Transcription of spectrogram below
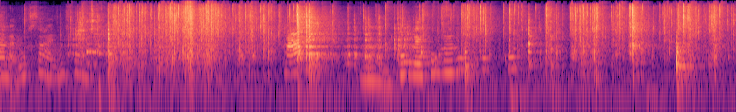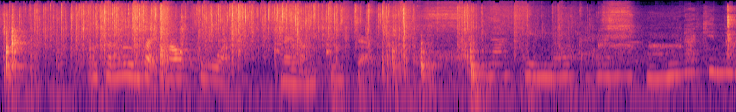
วอะลูกใส่ลูกใส่ครับอืมคลุกเลยคลุกเลยลูกคลุกคลุกอุ๊ยฉันลืมใส่ข้าวคั่วในน้ำจิ้มแจ่ว น่ากินมากค่ะอือน่ากินนะ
